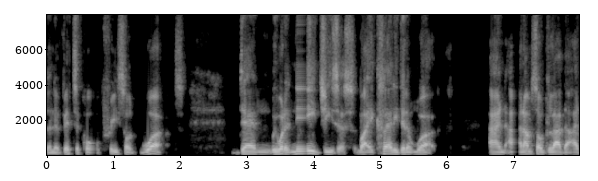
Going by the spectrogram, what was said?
the Levitical priesthood worked, then we wouldn't need Jesus. But it clearly didn't work and and I'm so glad that I,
